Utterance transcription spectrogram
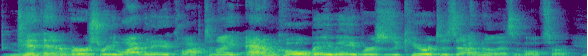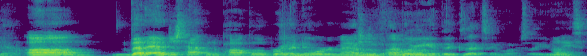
10th anniversary live at 8 o'clock tonight. Adam Cole, baby, versus Akira Tozawa. No, that's Evolve, sorry. Yeah. Um, that ad just happened to pop up right I in the know. order matches. I'm, I'm looking at the exact same website. Nice.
